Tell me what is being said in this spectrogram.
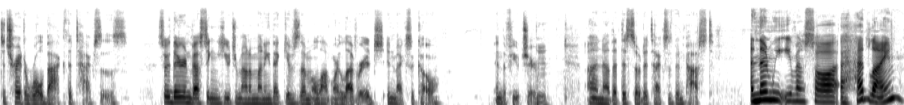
to try to roll back the taxes. So they're investing a huge amount of money that gives them a lot more leverage in Mexico in the future uh, now that this soda tax has been passed. And then we even saw a headline.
